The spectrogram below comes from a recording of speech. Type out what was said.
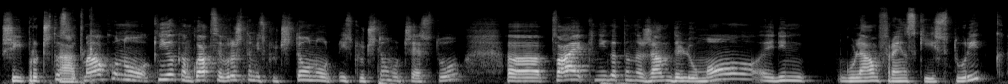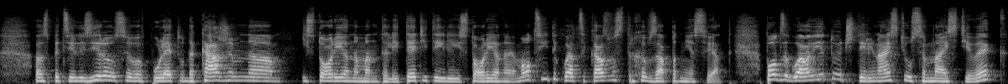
ще и прочета след малко, но книга към която се връщам изключително, изключително често. А, това е книгата на Жан Делюмо, един голям френски историк, специализирал се в полето, да кажем, на история на менталитетите или история на емоциите, която се казва Страха в западния свят. Подзаглавието е 14-18 век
